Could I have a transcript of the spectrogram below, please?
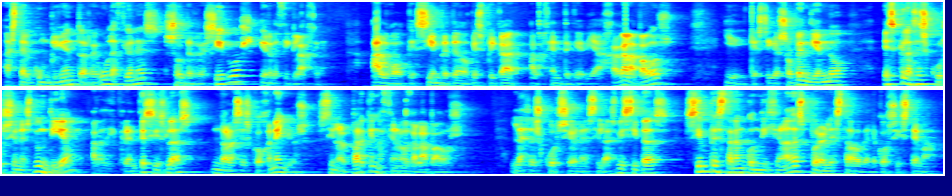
hasta el cumplimiento de regulaciones sobre residuos y reciclaje. Algo que siempre tengo que explicar a la gente que viaja a Galápagos y que sigue sorprendiendo es que las excursiones de un día a las diferentes islas no las escogen ellos, sino el Parque Nacional Galápagos. Las excursiones y las visitas siempre estarán condicionadas por el estado del ecosistema,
